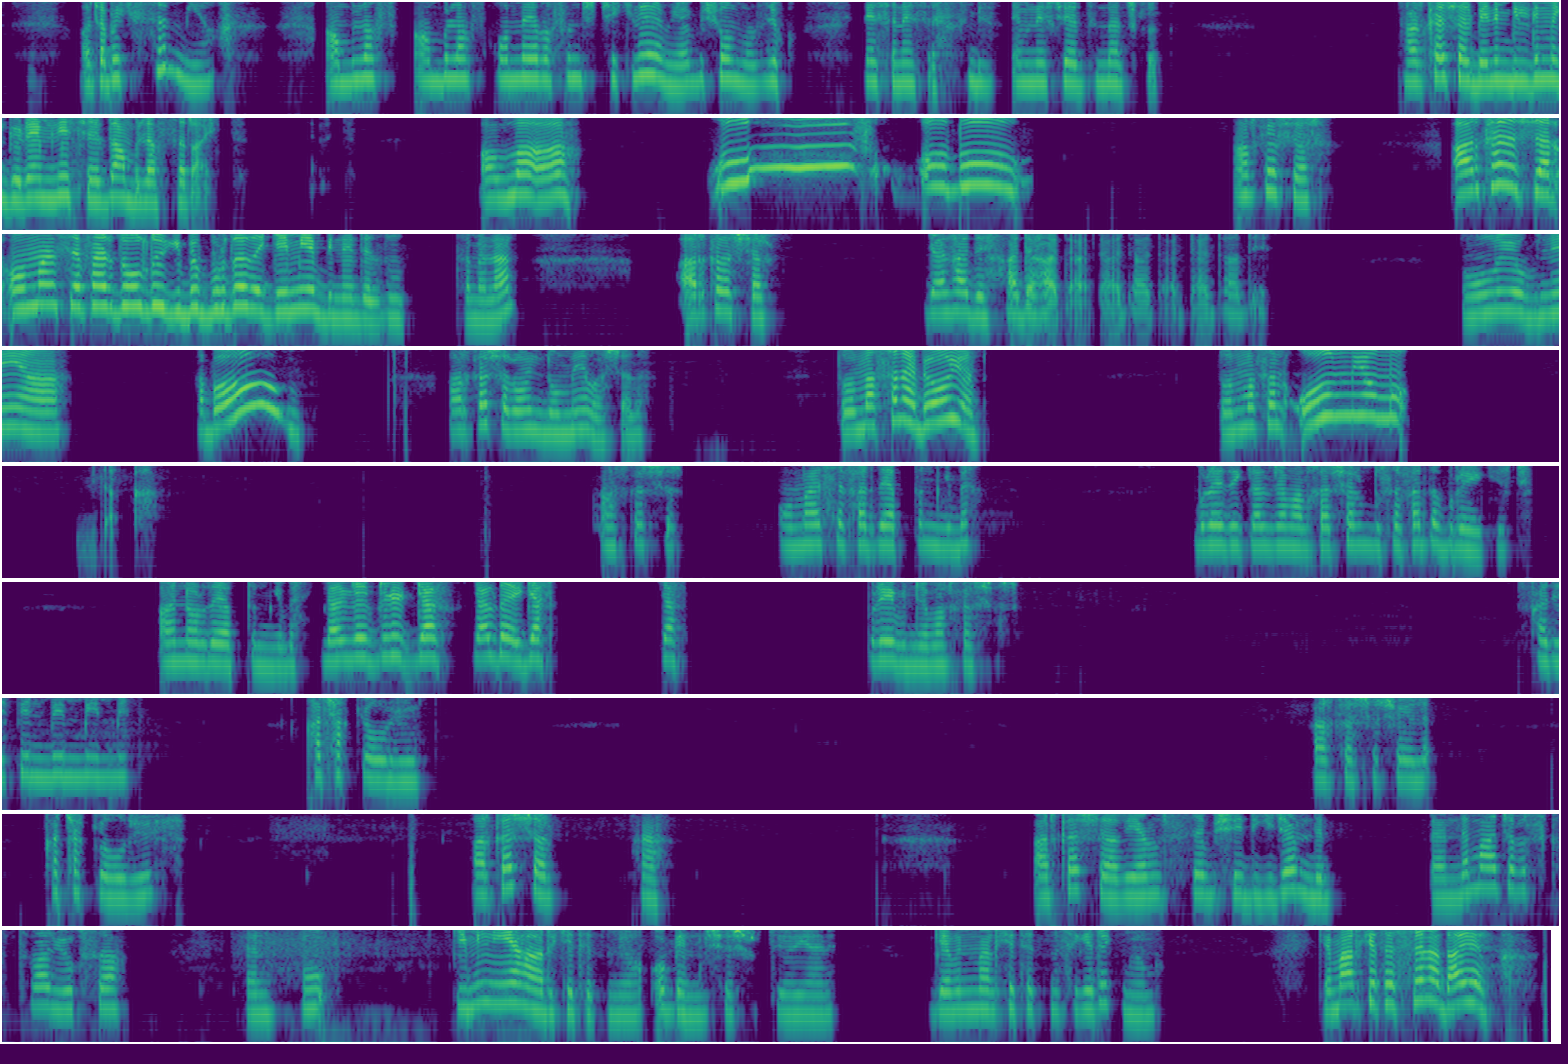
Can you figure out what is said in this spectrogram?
Acaba gitsem mi ya? Ambulans ambulans kornaya basınca çekilir mi ya? Bir şey olmaz yok. Neyse neyse biz emniyet şeridinden çıkalım. Arkadaşlar benim bildiğime göre emniyet şeridi ambulanslara ait. Evet. Allah. Of! Abo. Arkadaşlar. Arkadaşlar online seferde olduğu gibi burada da gemiye bineceğiz muhtemelen. Arkadaşlar. Gel hadi hadi hadi hadi hadi hadi hadi hadi hadi. Ne oluyor bu ne ya? Abo. Arkadaşlar oyun donmaya başladı. Donmasana be oyun. Donmasan olmuyor mu? Bir dakika. Arkadaşlar online seferde yaptığım gibi buraya da geleceğim arkadaşlar. Bu sefer de buraya gireceğim. Aynı orada yaptığım gibi. Gel gel gel gel. Gel dayı gel. Gel. Buraya bineceğim arkadaşlar. Hadi bin bin bin bin. Kaçak yolcuyum. Arkadaşlar şöyle kaçak yolcuyuz. Arkadaşlar ha. Arkadaşlar yalnız size bir şey diyeceğim de bende mi acaba sıkıntı var yoksa yani bu gemi niye hareket etmiyor? O beni şaşırtıyor yani. Geminin hareket etmesi gerekmiyor mu? Gemi hareket etsene dayı.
